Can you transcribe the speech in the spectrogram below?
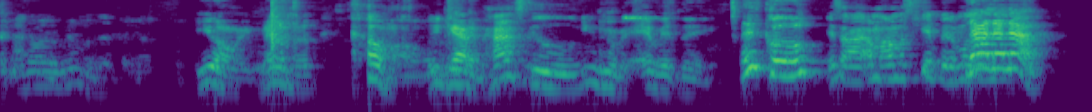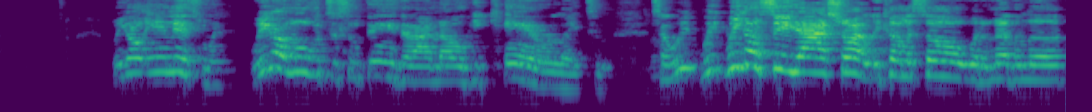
I don't remember nothing. else. you don't remember? Come on. We got it in high school. You remember everything. It's cool. It's all right. I'm, I'm going to skip it. I'm No, gonna, no, no. We gonna end this one. We gonna move into some things that I know he can relate to. So we we, we gonna see y'all shortly coming soon with another little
